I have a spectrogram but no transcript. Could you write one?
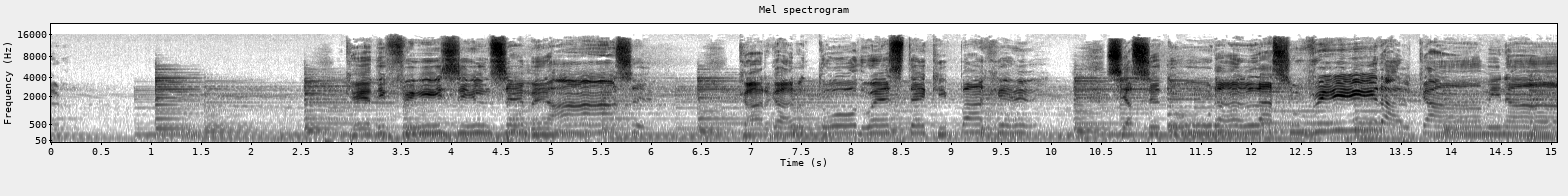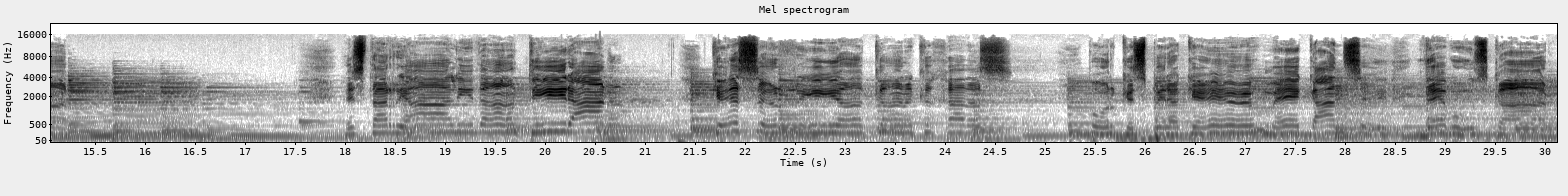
Qué difícil se me hace cargar todo este equipaje. Se hace dura la subida al caminar. Esta realidad tirana que se ría carcajadas porque espera que me canse de buscar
